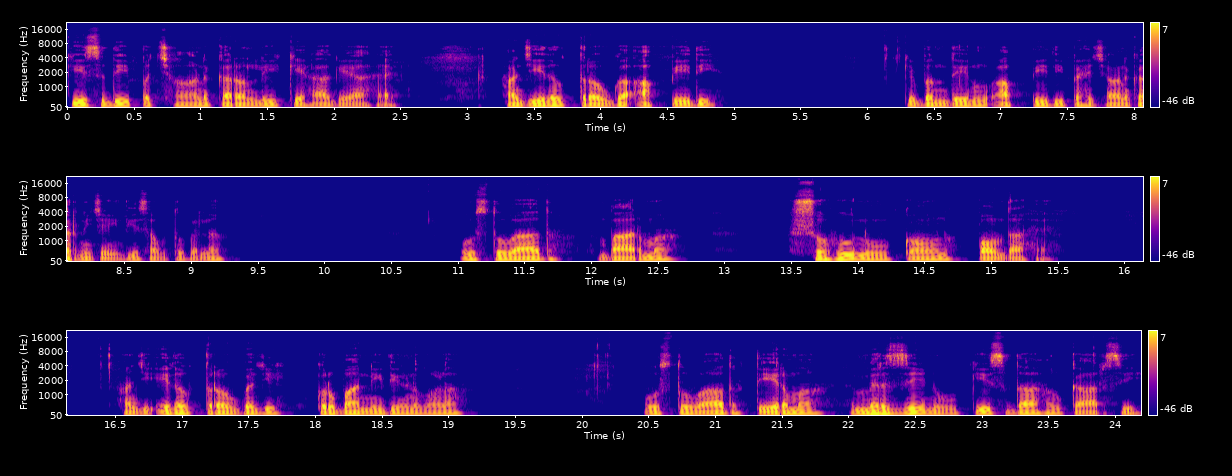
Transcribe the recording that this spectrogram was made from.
ਕਿਸ ਦੀ ਪਛਾਣ ਕਰਨ ਲਈ ਕਿਹਾ ਗਿਆ ਹੈ? ਹਾਂਜੀ, ਇਹਦਾ ਉੱਤਰ ਆਊਗਾ ਆਪੇ ਦੀ, ਕਿ ਬੰਦੇ ਨੂੰ ਆਪੇ ਦੀ ਪਹਿਚਾਣ ਕਰਨੀ ਚਾਹੀਦੀ ਹੈ ਸਭ ਤੋਂ ਪਹਿਲਾਂ। ਉਸ ਤੋਂ ਬਾਅਦ 12ਵਾਂ ਸ਼ਹੂ ਨੂੰ ਕੌਣ ਪਾਉਂਦਾ ਹੈ? ਹਾਂਜੀ, ਇਹਦਾ ਉੱਤਰ ਆਊਗਾ ਜੀ ਕੁਰਬਾਨੀ ਦੇਣ ਵਾਲਾ। ਉਸ ਤੋਂ ਬਾਅਦ 13ਵਾਂ ਮਿਰਜ਼ੇ ਨੂੰ ਕਿਸ ਦਾ ਹੰਕਾਰ ਸੀ?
